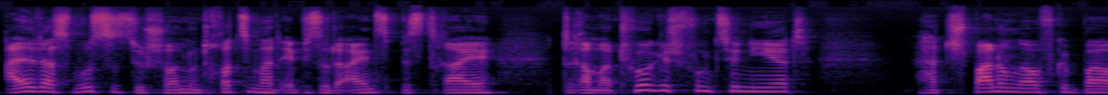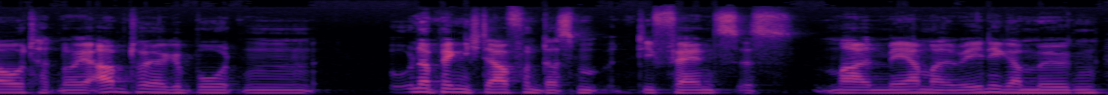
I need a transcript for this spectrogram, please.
All das wusstest du schon und trotzdem hat Episode 1 bis 3 dramaturgisch funktioniert, hat Spannung aufgebaut, hat neue Abenteuer geboten, unabhängig davon, dass die Fans es mal mehr, mal weniger mögen,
